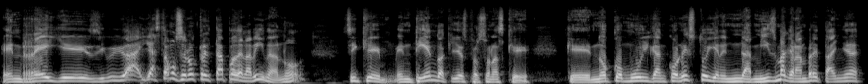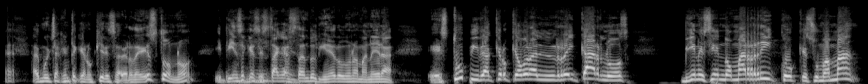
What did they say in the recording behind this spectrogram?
en reyes. ya, ya, estamos en otra etapa de la vida, ¿no? Así que entiendo a aquellas personas que, que no comulgan con esto y en la misma Gran Bretaña hay mucha gente que no quiere saber de esto, ¿no? Y piensa que se está gastando el dinero de una manera estúpida. Creo que ahora el rey Carlos viene siendo más rico que su mamá.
